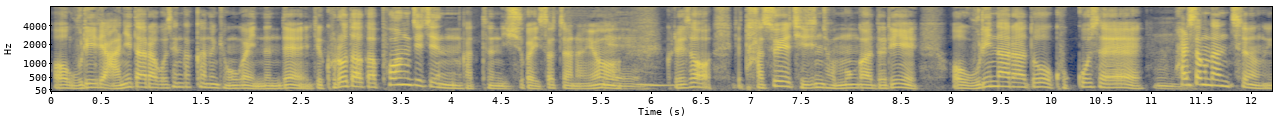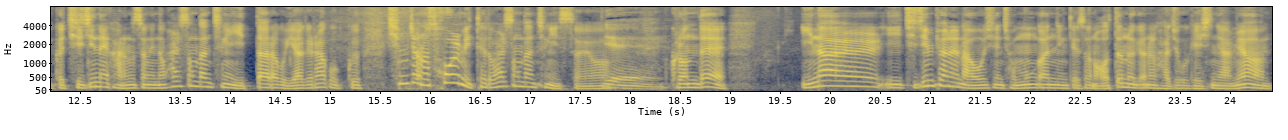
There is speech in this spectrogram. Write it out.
어 우리 일이 아니다라고 생각하는 경우가 있는데 이제 그러다가 포항 지진 같은 이슈가 있었잖아요. 예. 그래서 다수의 지진 전문가들이 어 우리나라도 곳곳에 음. 활성단층, 그러니까 지진의 가능성 있는 활성단층이 있다라고 이야기를 하고 그 심지어는 서울 밑에도 활성단층이 있어요. 예. 그런데 이날 이 지진편에 나오신 전문가님께서는 어떤 의견을 가지고 계시냐면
